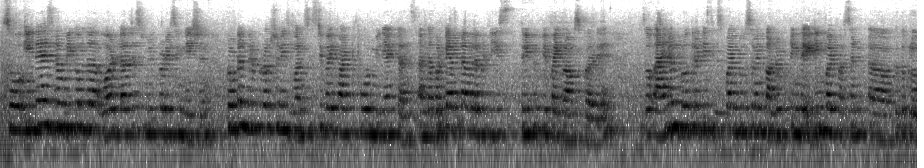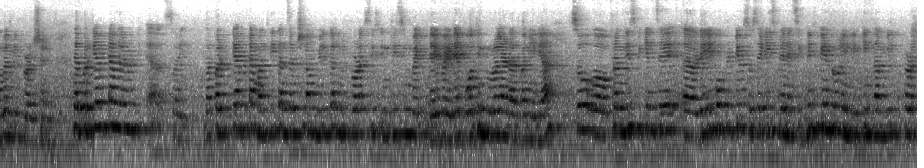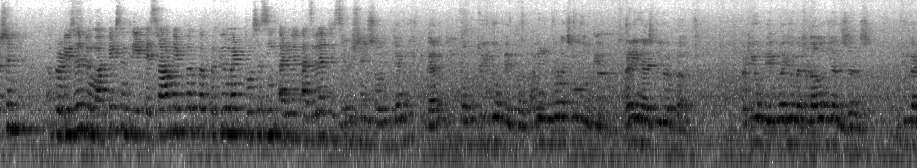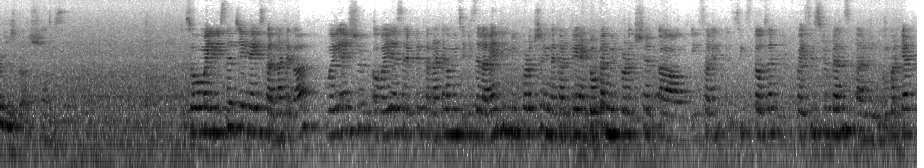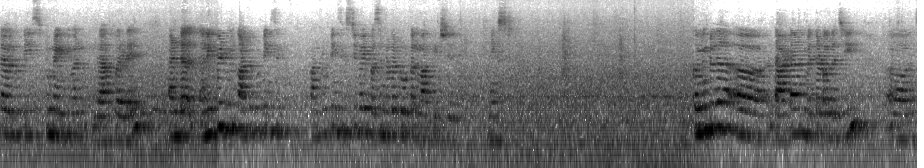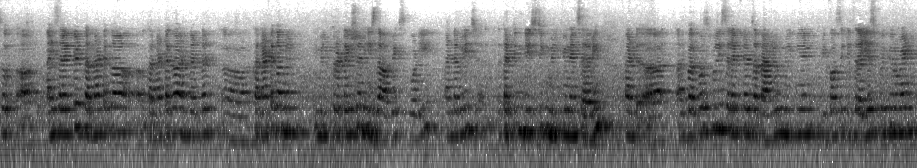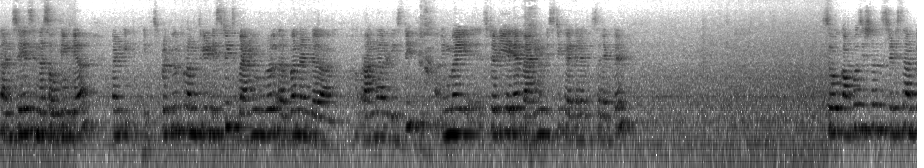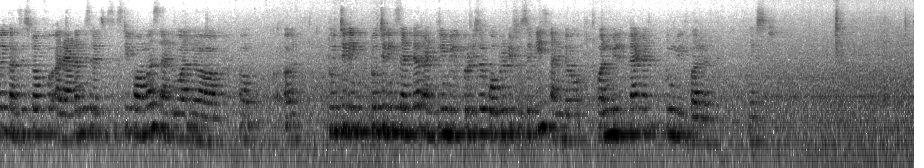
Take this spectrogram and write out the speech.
So India has now become the world largest milk producing nation. Total milk production is 165.4 million tons and the per capita availability is 355 grams per day. So annual growth rate is 6.27 contributing the 18.5% uh, to the global milk production. The per capita uh, sorry, the per capita monthly consumption of milk and milk products is increasing by day by day both in rural and urban area. So uh, from this we can say uh, dairy cooperative societies play a significant role in linking the milk production producer to markets and create a strong network for procurement, processing and as well as distribution. Sorry, can we directly come to your paper? I mean, introduction is okay, very nicely you have done. But your paper, your methodology and results, if you can discuss. So my research area is Karnataka. Why I should, uh, why I selected Karnataka means it is the 11th in milk production in the country and total milk production uh, is 6,562 tons and per capita availability is 291 grams per day and uh, liquid milk contributing contributing 65% of the total market share. Next. Coming to the uh, data and methodology, so uh, I selected Karnataka, Karnataka under that uh, Karnataka milk, milk protection is the apex body under which 13 district milk units are in and uh, I purposefully selected the Bangalore milk unit because it is the highest procurement and sales in the South India and it, it's procured from three districts Bangalore rural, urban and uh, Rangana district. In my study area Bangalore district I selected. So composition of the study sample consists of a randomly selected 60 farmers and one uh, uh, uh, two chilling two chilling center and three milk producer cooperative societies and uh, one milk plant and two milk parlor. Next.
